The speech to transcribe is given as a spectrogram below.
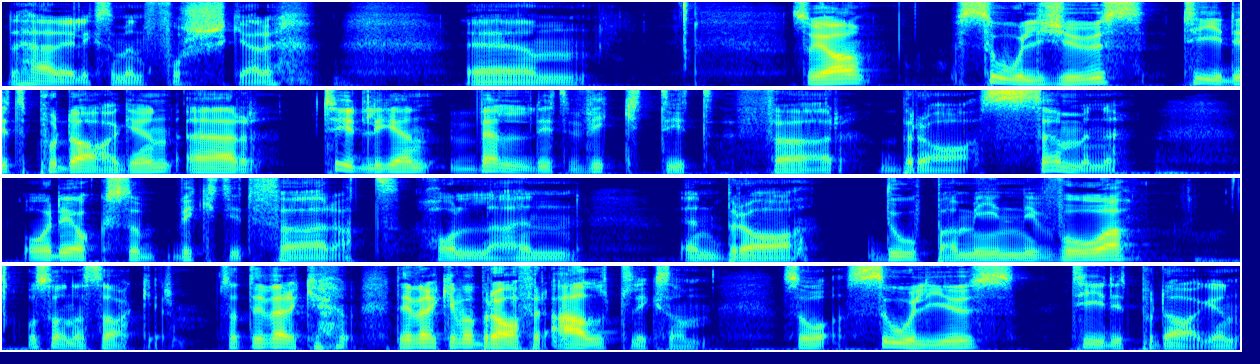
det här är liksom en forskare. Eh, Så ja, solljus tidigt på dagen är tydligen väldigt viktigt för bra sömn. Och det är också viktigt för att hålla en, en bra dopaminnivå och sådana saker. Så att det verkar, det verkar vara bra för allt liksom. Så solljus tidigt på dagen.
